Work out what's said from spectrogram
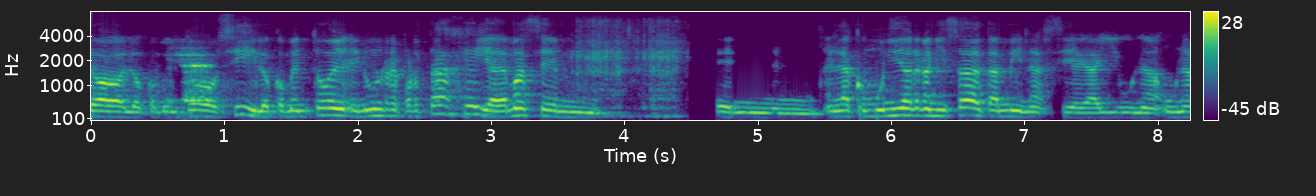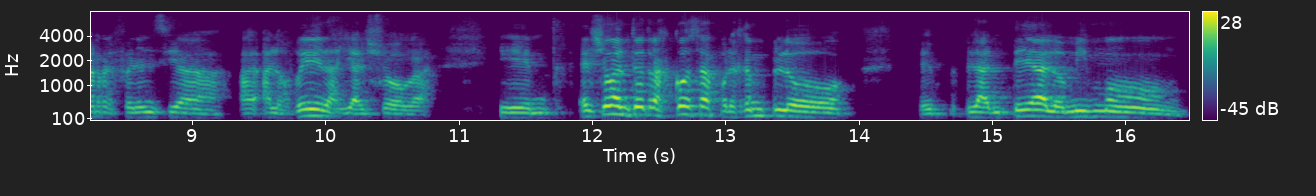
lo, comentó, sí, lo comentó en un reportaje y además en, la comunidad organizada también hace ahí una, referencia a, los Vedas y al yoga. Eh, el yoga, entre otras cosas, por ejemplo, eh, plantea lo mismo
